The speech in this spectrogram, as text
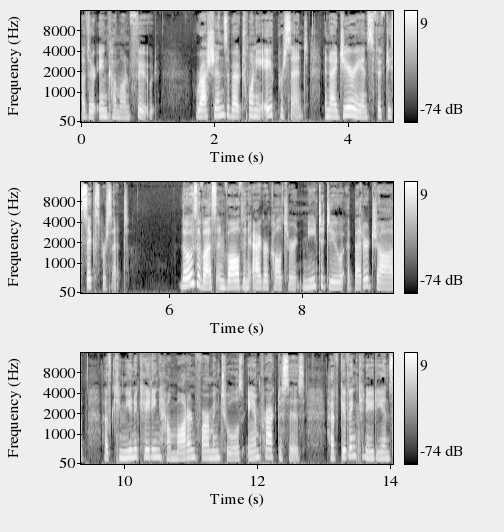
of their income on food, Russians about 28%, and Nigerians 56%. Those of us involved in agriculture need to do a better job of communicating how modern farming tools and practices have given Canadians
